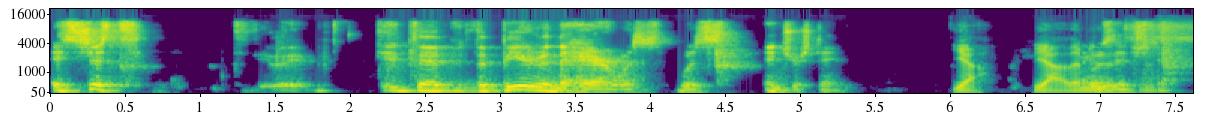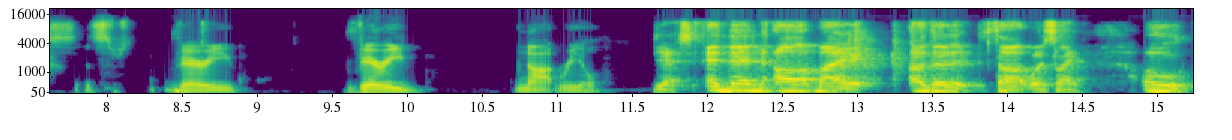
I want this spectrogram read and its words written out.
It's just the the beard and the hair was was interesting. Yeah, yeah. I mean, interesting. it's, it's very, very not real. Yes. And then uh, my other thought was like, oh,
